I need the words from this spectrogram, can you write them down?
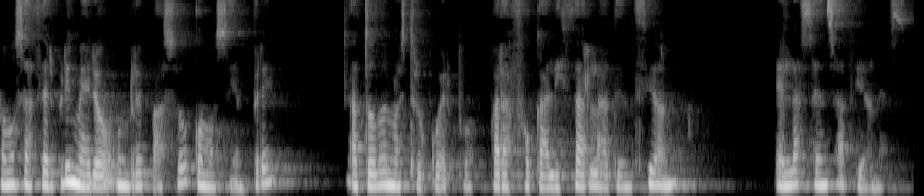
Vamos a hacer primero un repaso, como siempre, a todo nuestro cuerpo para focalizar la atención en las sensaciones.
